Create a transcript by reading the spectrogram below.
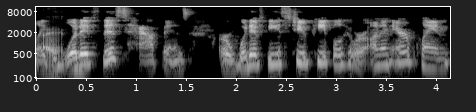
Like, what if this happens? Or what if these two people who are on an airplane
